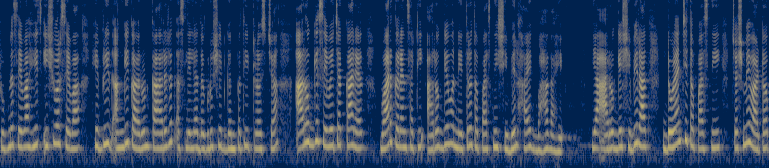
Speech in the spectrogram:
रुग्णसेवा हीच ईश्वर सेवा हे ब्रीद अंगीकारून कार्यरत असलेल्या दगडूशेठ गणपती ट्रस्टच्या आरोग्य सेवेच्या कार्यात वारकऱ्यांसाठी आरोग्य व नेत्र तपासणी शिबिर हा एक भाग आहे. या आरोग्य शिबिरात डोळ्यांची तपासणी चष्मे वाटप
